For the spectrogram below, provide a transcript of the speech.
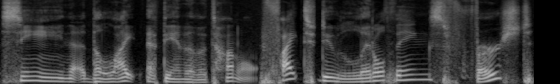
seeing the light at the end of the tunnel. Fight to do little things first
